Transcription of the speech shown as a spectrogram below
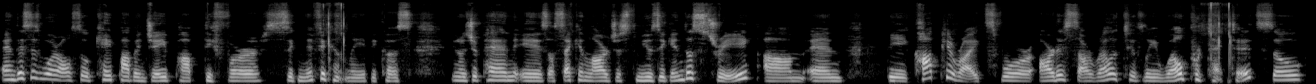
And this is where also K-pop and J-pop differ significantly because, you know, Japan is a second largest music industry. Um, and the copyrights for artists are relatively well protected. So,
